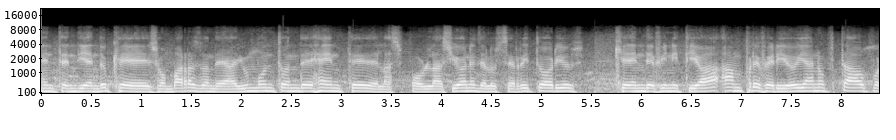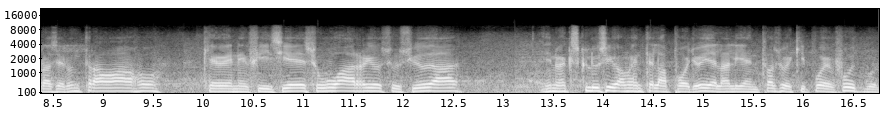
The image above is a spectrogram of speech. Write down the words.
entendiendo que son barras donde hay un montón de gente de las poblaciones, de los territorios, que en definitiva han preferido y han optado por hacer un trabajo que beneficie su barrio, su ciudad, y no exclusivamente el apoyo y el aliento a su equipo de fútbol.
